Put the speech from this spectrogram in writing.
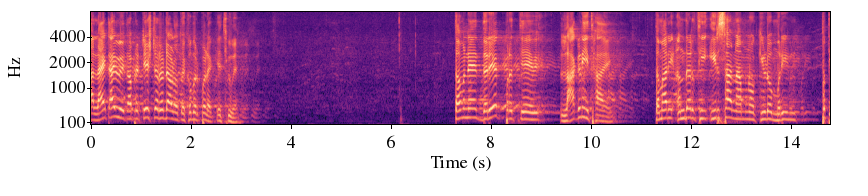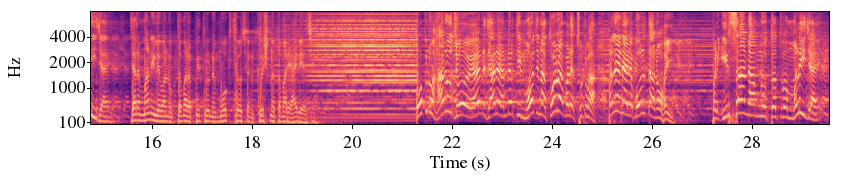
આ લાઈટ આવી હોય તો આપણે ટેસ્ટર રડાડો તો ખબર પડે કે થયું એમ. તમને દરેક પ્રત્યે લાગણી થાય, તમારી અંદરથી ઈર્ષા નામનો કીડો મરી પતી જાય, ત્યારે માની લેવાનું તમારા પિતૃને મોક્ષ થયો છે ને કૃષ્ણ તમારી હારે છે. કોકનું હારું જોય અને જ્યારે અંદરથી મોજના તોરા મળે છૂટવા, ભલે ને બોલતા ન હોય, પણ ઈર્ષા નામનું તત્વ મળી જાય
